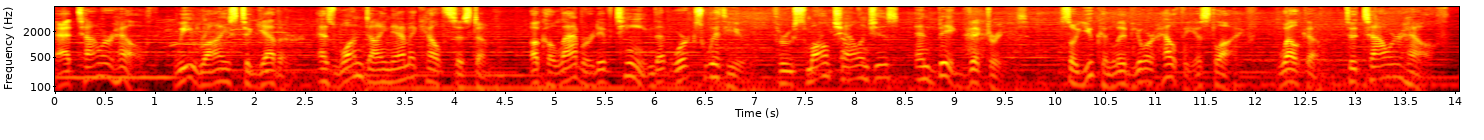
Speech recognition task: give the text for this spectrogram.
At Tower Health, we rise together as one dynamic health system, a collaborative team that works with you through small challenges and big victories so you can live your healthiest life. Welcome to Tower Health.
